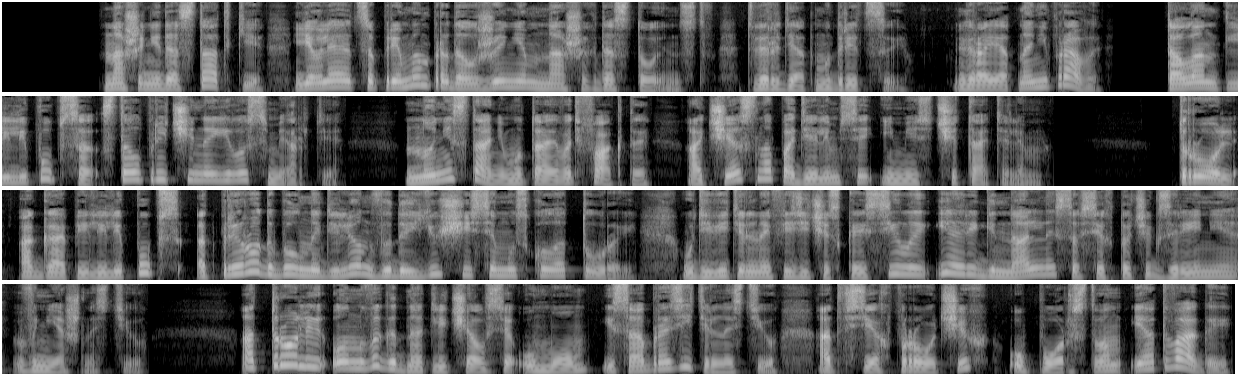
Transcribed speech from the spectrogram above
Наши недостатки являются прямым продолжением наших достоинств, твердят мудрецы. Вероятно, они правы. Талант Лилипупса стал причиной его смерти. Но не станем утаивать факты — а честно поделимся ими с читателем. Тролль Агапий Лилипупс от природы был наделен выдающейся мускулатурой, удивительной физической силой и оригинальной со всех точек зрения внешностью. От троллей он выгодно отличался умом и сообразительностью, от всех прочих — упорством и отвагой,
